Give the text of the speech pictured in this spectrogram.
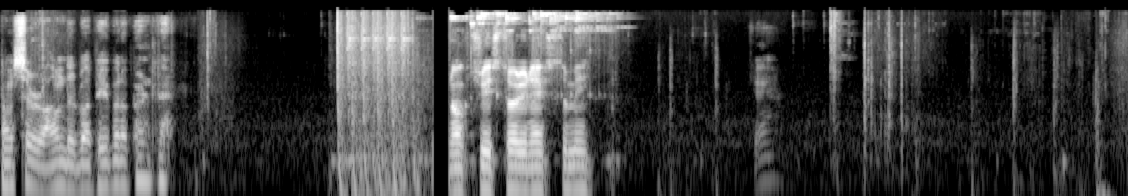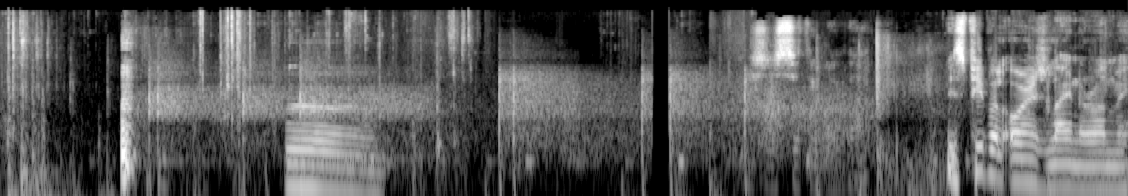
I'm surrounded by people apparently. Knock tree story next to me. Okay. Hmm. He's just sitting like that. These people orange line around me.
